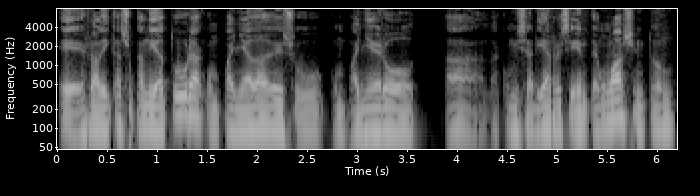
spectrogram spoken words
eh, radica su candidatura acompañada de su compañero a la comisaría residente en Washington.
